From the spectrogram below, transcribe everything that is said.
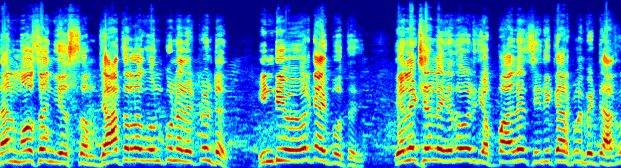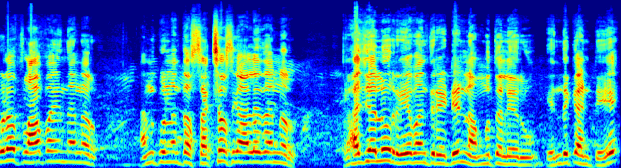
దాన్ని మోసం చేస్తాం. జాతరలో కొనుక్కున్నది ఎట్లుంటుంది? ఇంటి వరకు అయిపోతుంది. ఎలక్షన్లో ఏదో ఒకటి చెప్పాలి సినీ కార్యక్రమం పెట్టి. అది కూడా ఫ్లాప్ అయిందన్నారు. అనుకున్నంత సక్సెస్ కాలేదన్నారు. ప్రజలు రేవంత్ రెడ్డిని నమ్ముతలేరు. ఎందుకంటే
